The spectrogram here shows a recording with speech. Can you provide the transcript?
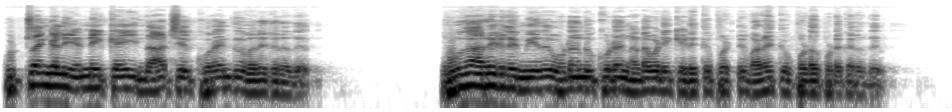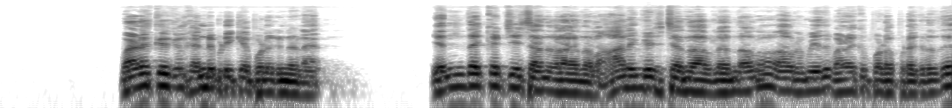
குற்றங்கள் எண்ணிக்கை இந்த ஆட்சியில் குறைந்து வருகிறது. புகார்களின் மீது உடனுக்குடன் நடவடிக்கை எடுக்கப்பட்டு வழக்கு போடப்படுகிறது. வழக்குகள் கண்டுபிடிக்கப்படுகின்றன. எந்த கட்சியை சார்ந்தவராக இருந்தாலும் ஆளுங்கட்சி சேர்ந்தவராக இருந்தாலும் அவர் மீது வழக்கு போடப்படுகிறது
